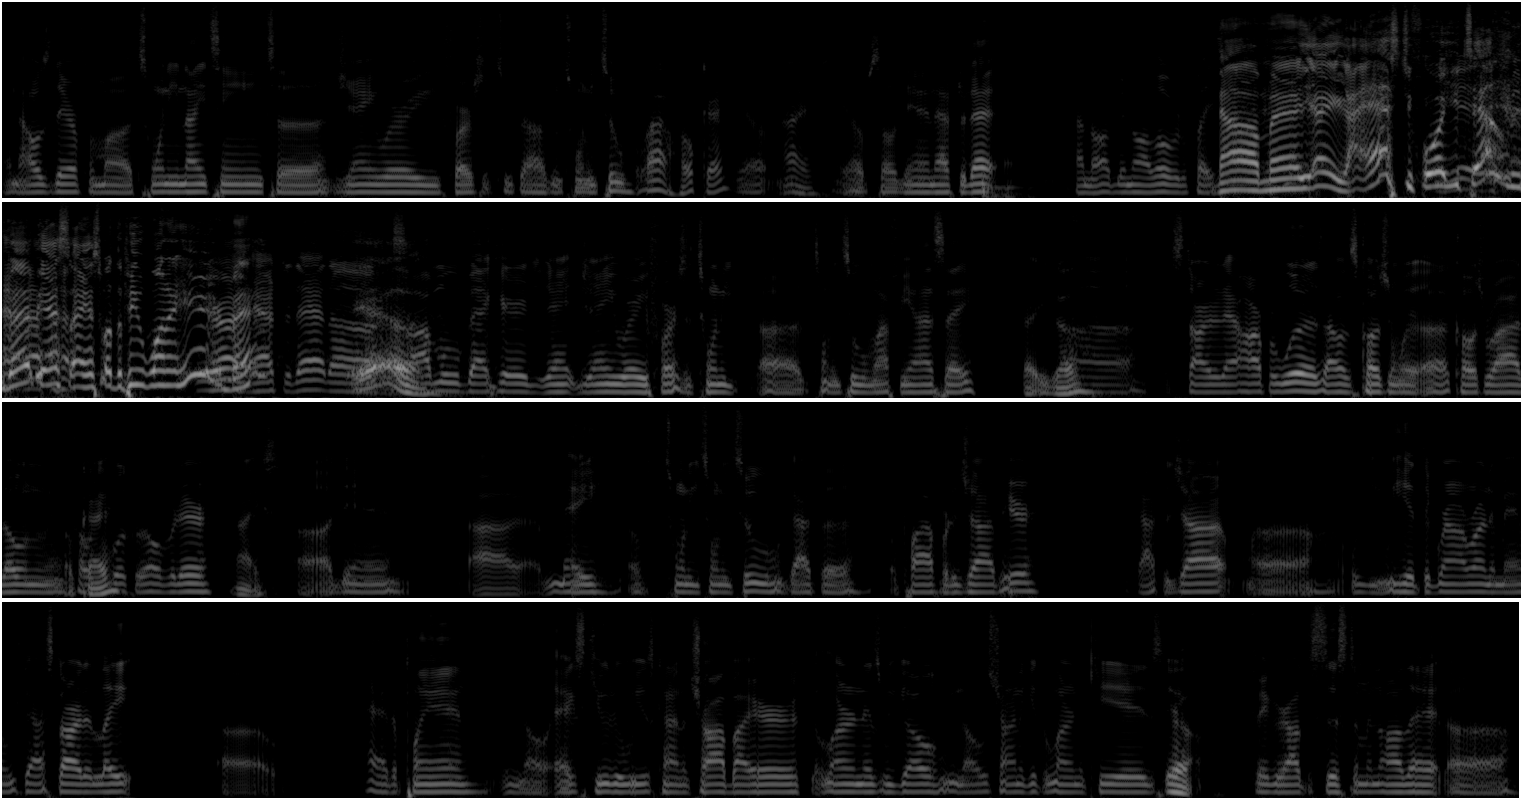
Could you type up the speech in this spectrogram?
and I was there from uh, 2019 to January 1st of 2022. Wow. Okay. Yep. Nice. Yep. So then after that, I know I've been all over the place. Nah, man. Hey, I asked you for it. You Yeah. telling me, baby. That's, that's what the people want to hear, Right, man. After that, uh, Yeah. so I moved back here Jan- January 1st of 20, uh, 22 with my fiance. There you go. Uh, started at Harper Woods. I was coaching with uh, Coach Rod Oden and Okay. Coach Booker over there. nice. Uh, then uh, May of 2022, got to apply for the job here. Got the job. Uh, we we hit the ground running, man. We got started late. Uh, had a plan, you know, executed. We was kind of trial by error, learning as we go. You know, was trying to get to learn the kids, Yeah. figure out the system and all that. Uh,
